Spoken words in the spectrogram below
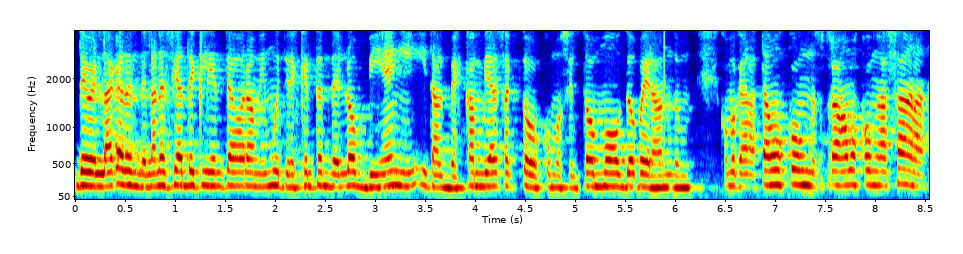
de verdad que atender la necesidad del cliente ahora mismo y tienes que entenderlo bien y, tal vez cambiar exacto como cierto modo de operando. Como que ahora estamos con, nosotros trabajamos con Asana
